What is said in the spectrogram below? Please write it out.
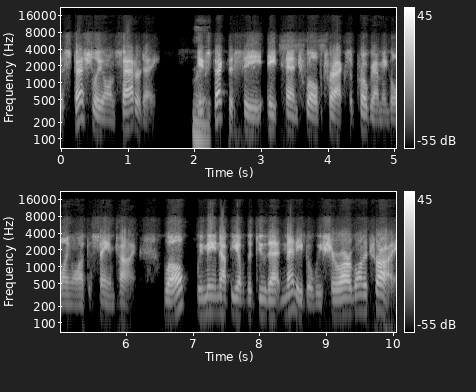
especially on Saturday. You expect to see 8, 10, 12 tracks of programming going on at the same time. Well, we may not be able to do that many, but we sure are going to try.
